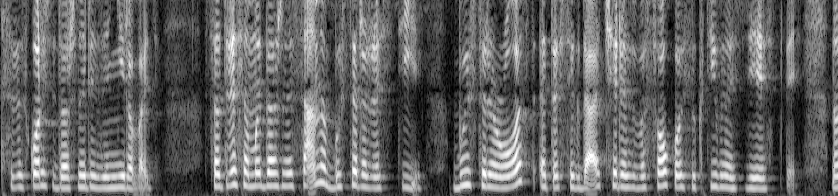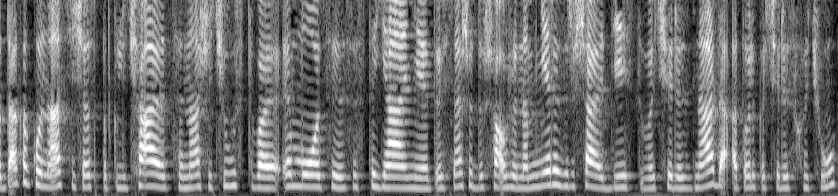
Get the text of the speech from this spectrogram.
с этой скоростью должны резонировать. Соответственно, мы должны сами быстро расти. Быстрый рост — это всегда через высокую эффективность действий. Но так как у нас сейчас подключаются наши чувства, эмоции, состояния, то есть наша душа уже нам не разрешает действовать через «надо», а только через «хочу»,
